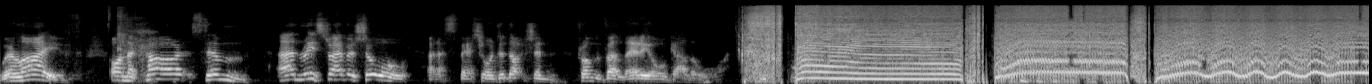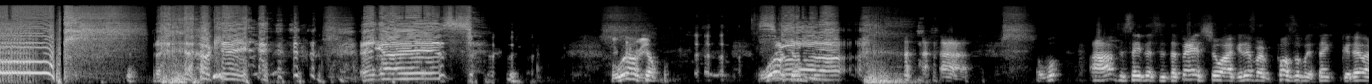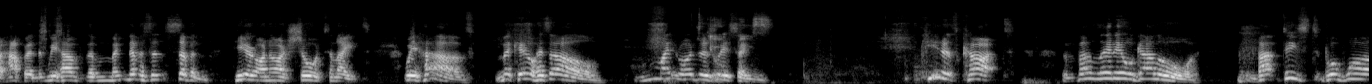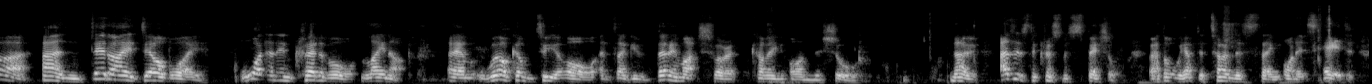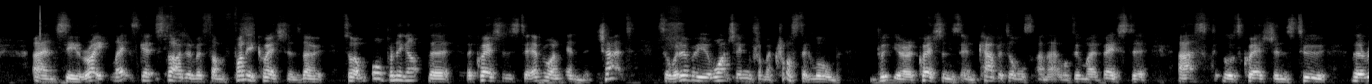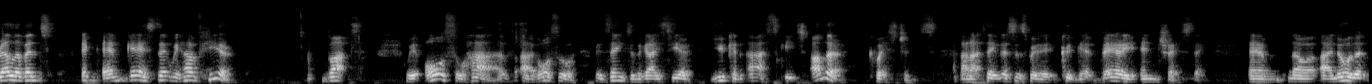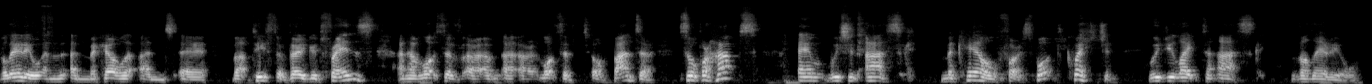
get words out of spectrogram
We're live on the Car Sim and Race Driver Show and a special introduction from Valerio Gallo. okay. hey guys. Welcome. Welcome. I have to say, this is the best show I could ever possibly think could ever happen. We have the Magnificent Seven here on our show tonight. We have Mikail Hizal, Mike Rodgers Racing, Kireth Kart, Valerio Gallo, Baptiste Beauvoir, and Deadeye Delboy. What an incredible lineup. Um, welcome to you all, and thank you very much for coming on the show. Now, as it's the Christmas special, I thought we have to turn this thing on its head and say, right, let's get started with some funny questions now. So I'm opening up the, the questions to everyone in the chat. So wherever you're watching from across the globe, put your questions in capitals, and I will do my best to ask those questions to the relevant um, guest that we have here. But we also have, I've also been saying to the guys here, you can ask each other questions. And I think this is where it could get very interesting. Um, now, I know that Valerio and, and Michael and uh, Baptiste are very good friends and have lots of uh, uh, uh, lots of, of banter. So perhaps um, we should ask Michael first. What question would you like to ask Valerio?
